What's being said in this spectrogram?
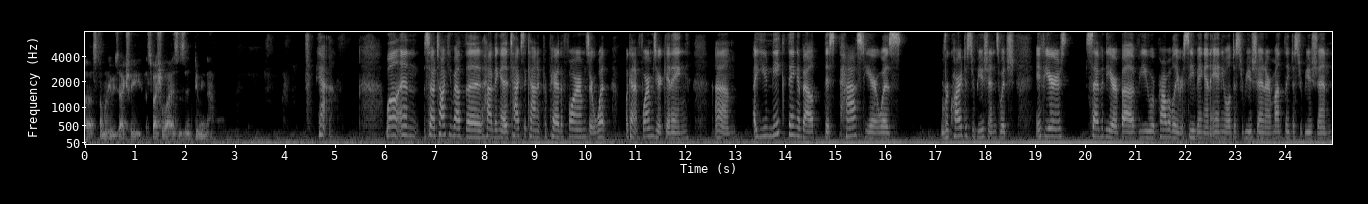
uh, someone who's actually specializes in doing that. Yeah, well, and so talking about the having a tax accountant prepare the forms or what what kind of forms you're getting, um, a unique thing about this past year was required distributions, which if you're 70 or above, you were probably receiving an annual distribution or monthly distribution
